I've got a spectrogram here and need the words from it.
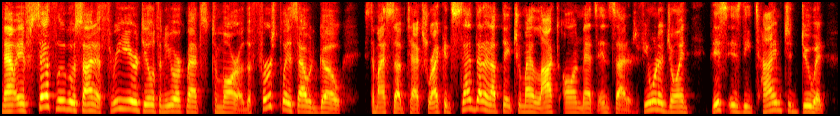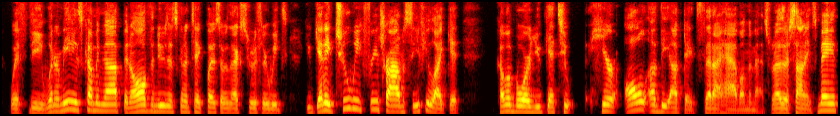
Now, if Seth Lugo signed a three year deal with the New York Mets tomorrow, the first place I would go is to my subtext where I could send out an update to my locked on Mets insiders. If you want to join, this is the time to do it with the winter meetings coming up and all the news that's going to take place over the next two to three weeks. You get a two week free trial to see if you like it. Come aboard. You get to hear all of the updates that I have on the Mets. Whenever signings made,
